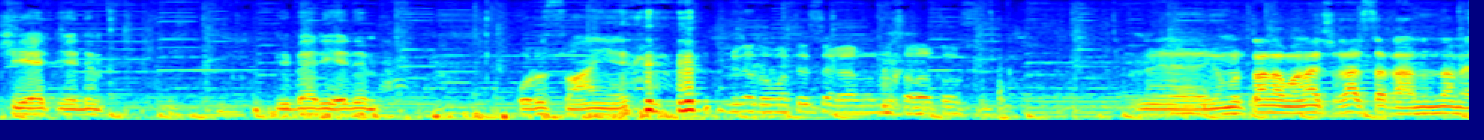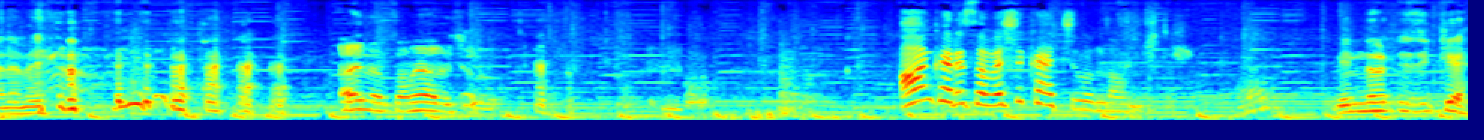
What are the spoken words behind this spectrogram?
Çiğ et yedim. Biber yedim. Kuru soğan yedim. Bir de domatesle karnında salata olsun. Ee, yumurta da bana çıkarsa karnımda menemen. Aynen sana yakışır. Ankara Savaşı kaç yılında olmuştur? 1402.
